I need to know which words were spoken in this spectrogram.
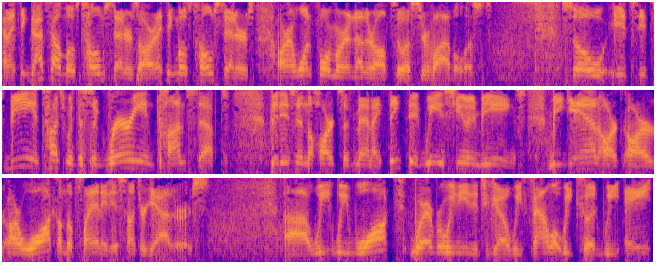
And I think that's how most homesteaders are. And I think most homesteaders are in one form or another also a survivalist. So it's it's being in touch with this agrarian concept that is in the hearts of men. I think that we as human beings began our our, our walk on the planet as hunter gatherers. Uh, we we walked wherever we needed to go. We found what we could. We ate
